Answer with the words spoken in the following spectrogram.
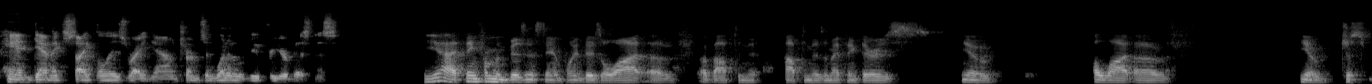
pandemic cycle is right now in terms of what it'll do for your business? Yeah, I think from a business standpoint, there's a lot of of optimi- optimism. I think there's you know a lot of you know just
